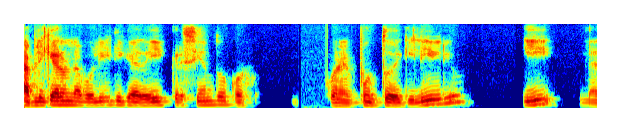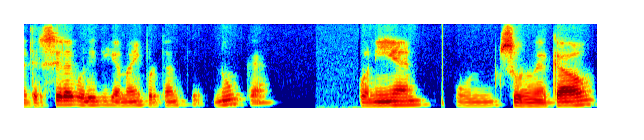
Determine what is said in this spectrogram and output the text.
Aplicaron la política de ir creciendo con, con el punto de equilibrio y la tercera política más importante, nunca ponían un supermercado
